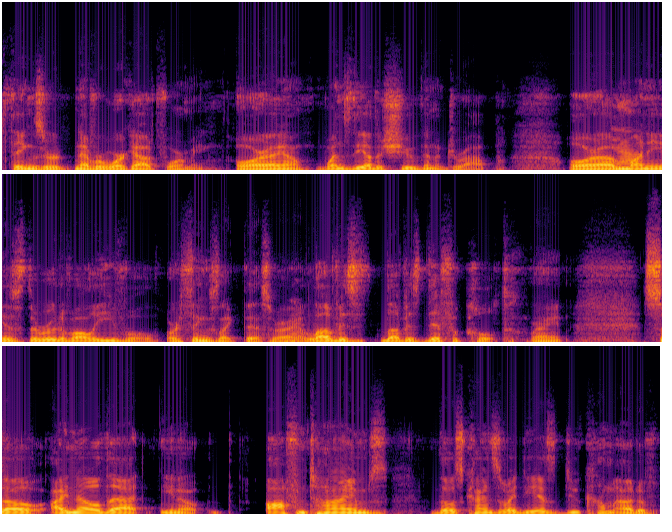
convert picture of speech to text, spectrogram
things are never work out for me, or you know, when's the other shoe going to drop, or uh, yeah. money is the root of all evil, or things like this. Right? Love is love is difficult. Right? So I know that you know, oftentimes those kinds of ideas do come out of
